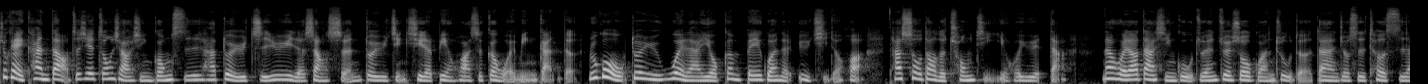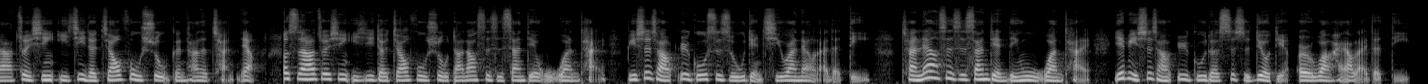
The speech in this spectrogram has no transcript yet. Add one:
就可以看到这些中小型公司，它对于值域的上升，对于景气的变化是更为敏感的。如果对于未来有更悲观的预期的话，它受到的冲击也会越大。那回到大型股，昨天最受关注的当然就是特斯拉最新一季的交付数跟它的产量。特斯拉最新一季的交付数达到四十三点五万台，比市场预估四十五点七万辆来得低；产量四十三点零五万台，也比市场预估的四十六点二万还要来得低。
